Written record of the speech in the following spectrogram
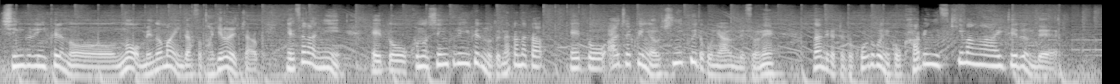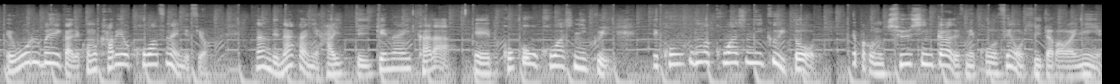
シングルインフェルノの目の前に出すと限られちゃう。えさらに、えーと、このシングルインフェルノってなかなか、えーと、アーチャークイーンが打ちにくいところにあるんですよね。なんでかというと、こういうところにこう壁に隙間が空いてるんで、ウォールブレーカーでこの壁を壊せないんですよ。なんで中に入っていけないから、えーと、ここを壊しにくい。で、ここが壊しにくいと、やっぱこの中心からですね、こう線を引いた場合に、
